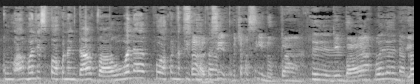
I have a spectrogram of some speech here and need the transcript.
kung umalis po ako ng Davao, wala po ako Saan? nakikita. Sino? Tsaka sino pa? Yes. Di ba? Wala na, Ikaw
